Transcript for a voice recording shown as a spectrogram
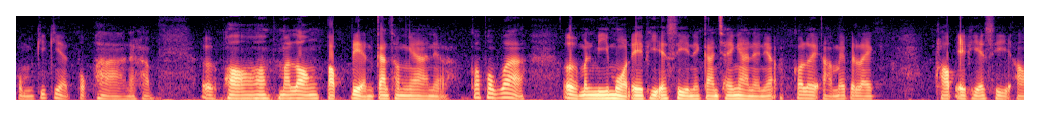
ผมขี้เกียจพกพานะครับเออพอมาลองปรับเปลี่ยนการทำงานเนี่ย ก็พบว่าเออมันมีโหมด APS-C ในการใช้งานในนี้ก็เลยอ่าไม่เป็นไรครอบ APS-C เอา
